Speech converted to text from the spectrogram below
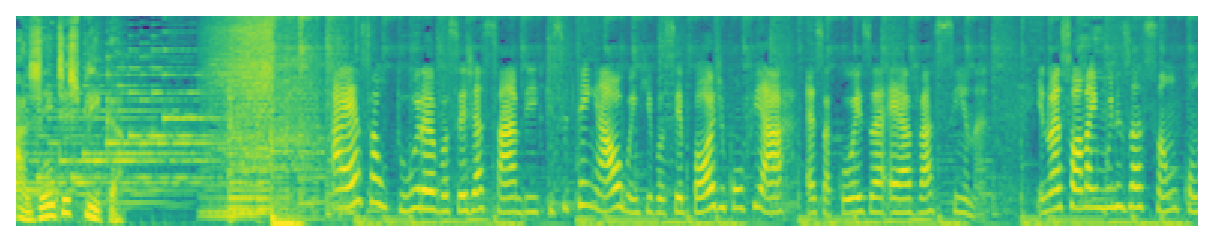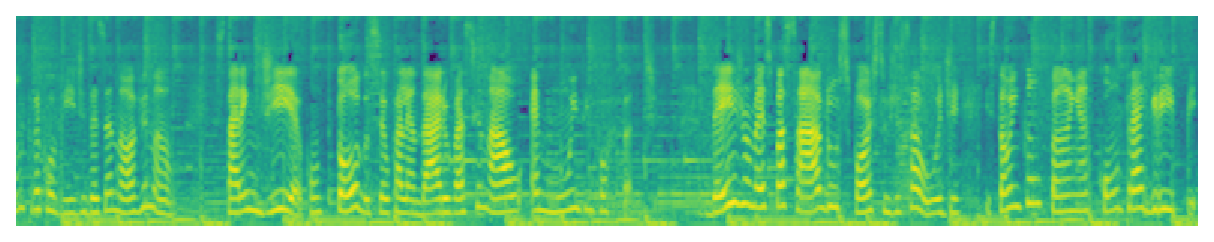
A gente explica. A essa altura, você já sabe que se tem algo em que você pode confiar, essa coisa é a vacina. E não é só na imunização contra a Covid-19, não. Estar em dia com todo o seu calendário vacinal é muito importante. Desde o mês passado, os postos de saúde estão em campanha contra a gripe,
